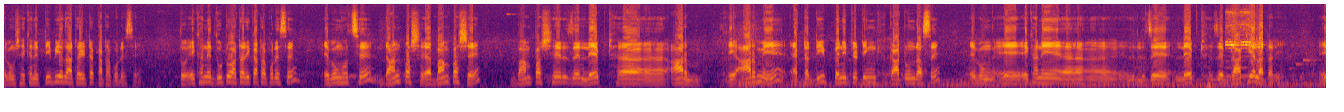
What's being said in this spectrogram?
এবং সেখানে টিবিয়াল আটারিটা কাটা পড়েছে। তো এখানে দুটো আটারি কাটা পড়েছে, এবং হচ্ছে ডান পাশে বাম পাশে, বাম পাশের যে লেফট আর্ম, এই আর্মে একটা ডিপ পেনিট্রেটিং কার্টুন্ড আছে, এবং এখানে যে লেফট যে ব্রাকিয়াল আটারি, এই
